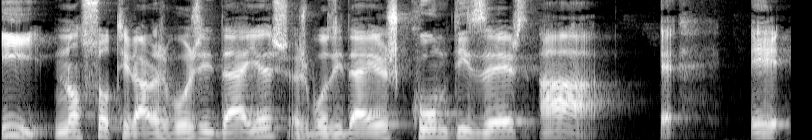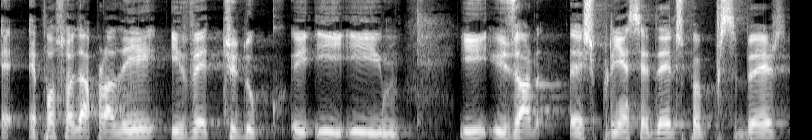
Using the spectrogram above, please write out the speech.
e não só tirar as boas ideias, as boas ideias, como dizer, ah, é, é, é, posso olhar para ali e ver tudo e, e, e, usar a experiência deles para perceber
